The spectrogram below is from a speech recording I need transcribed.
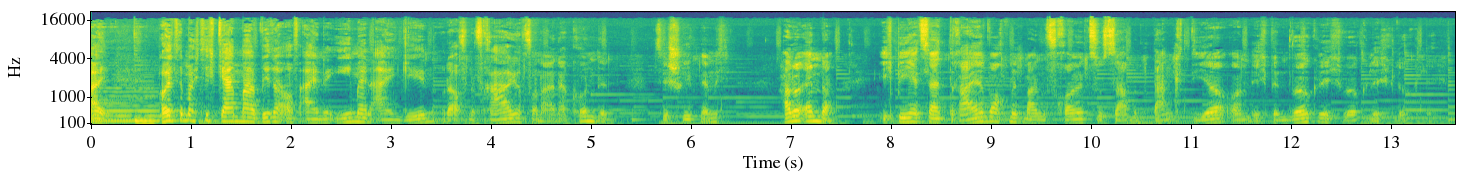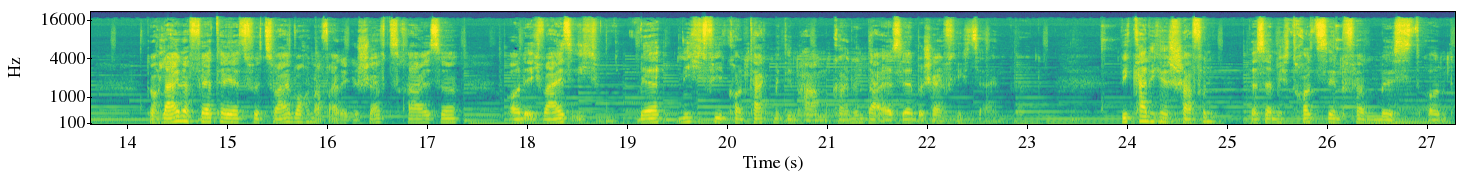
Hi, heute möchte ich gerne mal wieder auf eine E-Mail eingehen oder auf eine Frage von einer Kundin. Sie schrieb nämlich, Hallo Ender, ich bin jetzt seit drei Wochen mit meinem Freund zusammen, dank dir, und ich bin wirklich, wirklich glücklich. Doch leider fährt er jetzt für zwei Wochen auf eine Geschäftsreise und ich weiß, ich werde nicht viel Kontakt mit ihm haben können, da er sehr beschäftigt sein wird. Wie kann ich es schaffen, dass er mich trotzdem vermisst und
